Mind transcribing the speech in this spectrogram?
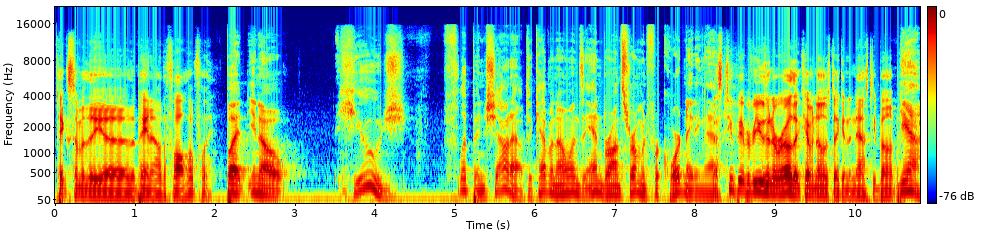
Take some of the uh, the pain out of the fall, hopefully. but you know, huge flipping shout out to Kevin Owens and Braun Strowman for coordinating that. That's two pay per views in a row that Kevin Owens taking a nasty bump. Yeah,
